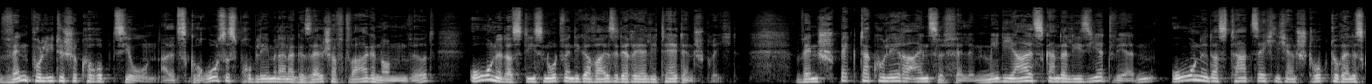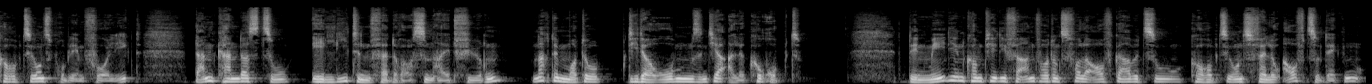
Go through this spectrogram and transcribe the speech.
Wenn politische Korruption als großes Problem in einer Gesellschaft wahrgenommen wird, ohne dass dies notwendigerweise der Realität entspricht, wenn spektakuläre Einzelfälle medial skandalisiert werden, ohne dass tatsächlich ein strukturelles Korruptionsproblem vorliegt, dann kann das zu Elitenverdrossenheit führen, nach dem Motto, die da oben sind ja alle korrupt. Den Medien kommt hier die verantwortungsvolle Aufgabe zu, Korruptionsfälle aufzudecken,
